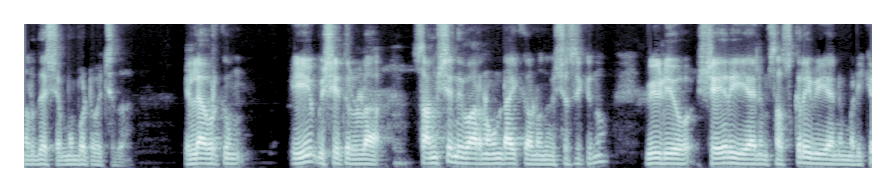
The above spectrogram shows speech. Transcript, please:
നിർദ്ദേശം മുമ്പോട്ട് വെച്ചത്. എല്ലാവർക്കും ഈ വിഷയത്തിലുള്ള സംശയ നിവാരണം ഉണ്ടായിക്കാണുമെന്ന് വിശ്വസിക്കുന്നു. വീഡിയോ ഷെയർ ചെയ്യാനും സബ്സ്ക്രൈബ് ചെയ്യാനും മടിക്കരുത്.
